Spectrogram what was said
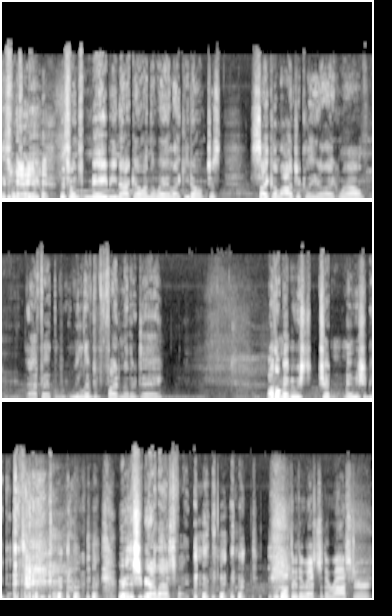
this one's Yeah, may- yeah. this one's maybe not going the way. Like you don't just psychologically, you're like, well, f it, we live to fight another day. Although maybe we sh- shouldn't. Maybe we should be dead. maybe this should be our last fight. we'll go through the rest of the roster.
